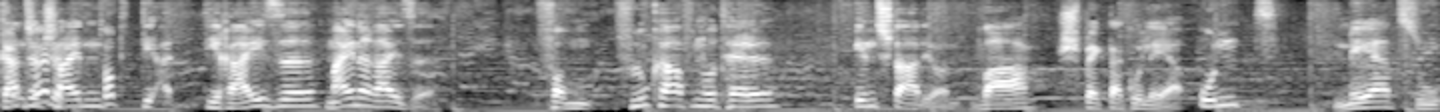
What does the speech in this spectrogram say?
ganz entscheidend, die, die Reise, meine Reise vom Flughafenhotel ins Stadion war spektakulär. Und mehr zu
